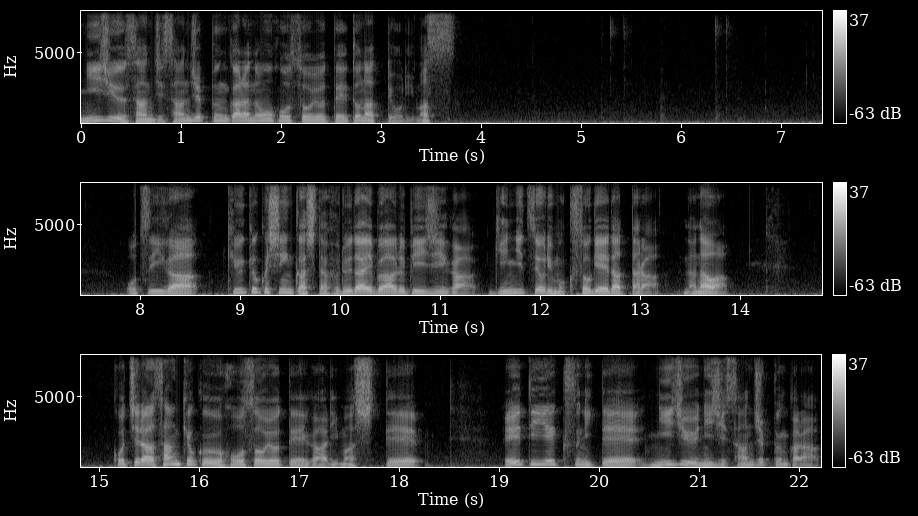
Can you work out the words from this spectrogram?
23時30分からの放送予定となっております。お次が究極進化したフルダイブ RPG が現実よりもクソゲーだったら7話。こちら3曲放送予定がありまして ATX にて22時30分から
